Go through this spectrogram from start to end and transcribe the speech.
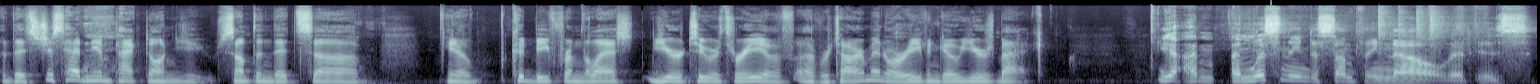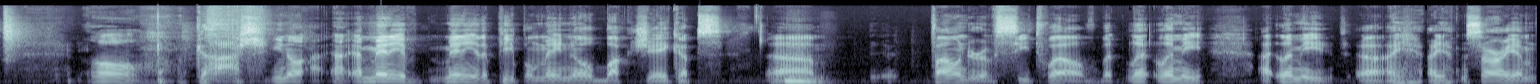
that's just had an impact on you? Something that's, uh, you know, could be from the last year or two or three of, of retirement or even go years back. Yeah, I'm I'm listening to something now that is, oh gosh, you know, I, I, many of many of the people may know Buck Jacobs, um, founder of C12. But let, let me uh, let me uh, I, I I'm sorry, I'm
